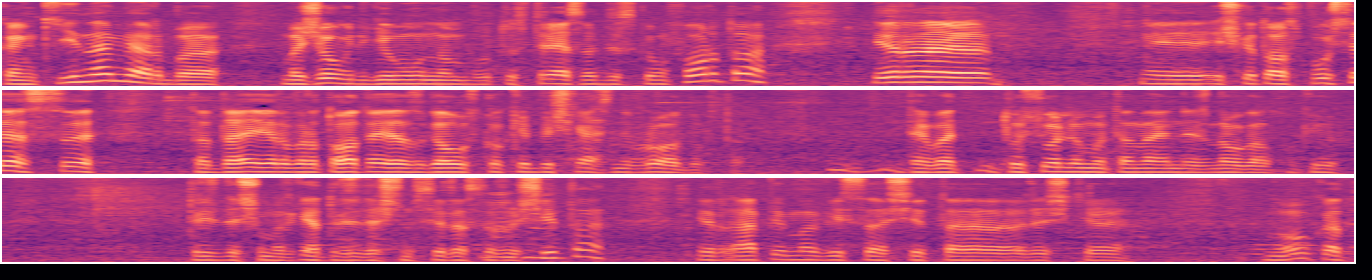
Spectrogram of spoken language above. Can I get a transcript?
kankinami arba mažiau gyvūnam būtų streso, diskomforto ir e, iš kitos pusės tada ir vartotojas gaus kokybiškesnį produktą. Tai va, tų siūlymų tenai, nežinau, gal kokių 30 ar 40 yra surašyta mhm. ir apima visą šitą, reiškia, nu, kad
